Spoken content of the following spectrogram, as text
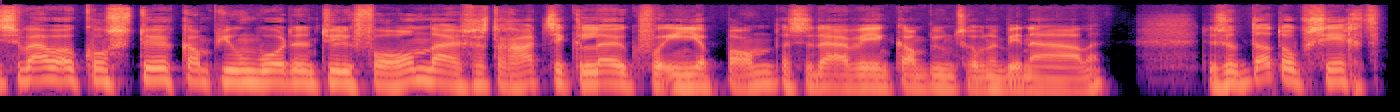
ze wouden ook constructeurkampioen worden natuurlijk voor Honda. Dus dat is toch hartstikke leuk voor in Japan. Dat ze daar weer een kampioenschap naar binnen halen. Dus op dat opzicht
